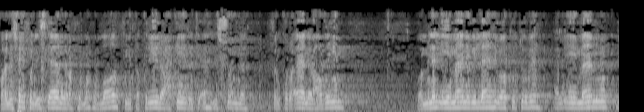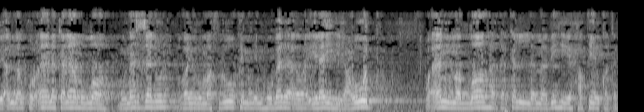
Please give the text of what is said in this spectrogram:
قال شيخ الإسلام رحمه الله في تقرير عقيدة أهل السنة في القرآن العظيم ومن الإيمان بالله وكتبه الإيمان بأن القرآن كلام الله منزل غير مخلوق منه بدأ وإليه يعود وأن الله تكلم به حقيقة.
